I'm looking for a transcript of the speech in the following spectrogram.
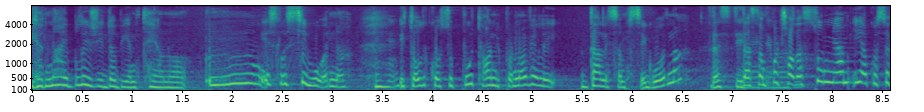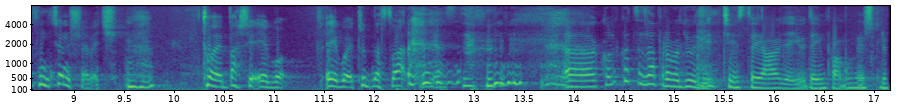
I od najbliži dobijem te ono, mm, jesi li sigurna? I toliko su puta oni ponovili da li sam sigurna, da, sam počela da sumnjam, iako sve funkcioniše već. To je baš je ego ego je čudna stvar. Jeste. koliko se zapravo ljudi često javljaju da im pomogneš pri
